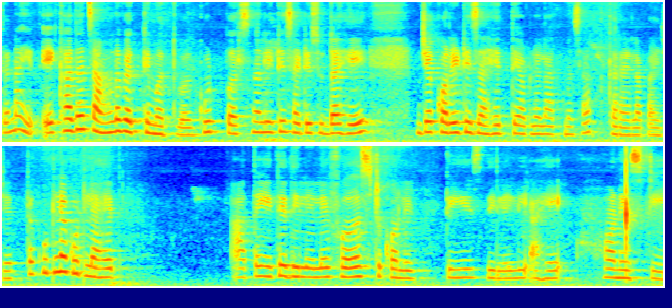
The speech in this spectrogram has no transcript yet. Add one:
तर नाही एखादं चांगलं व्यक्तिमत्व गुड पर्सनॅलिटीसाठी सुद्धा हे जे क्वालिटीज आहेत ते आपल्याला आत्मसात करायला पाहिजेत. तर कुठल्या कुठल्या आहेत? आता इथे दिलेले फर्स्ट क्वालिटीज दिलेली आहे हॉनेस्टी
